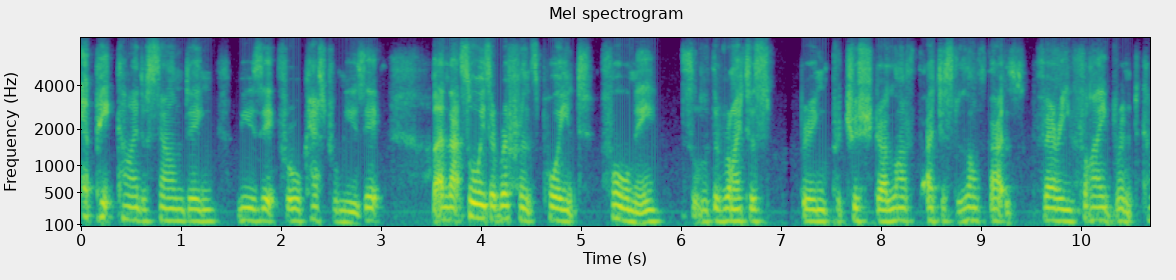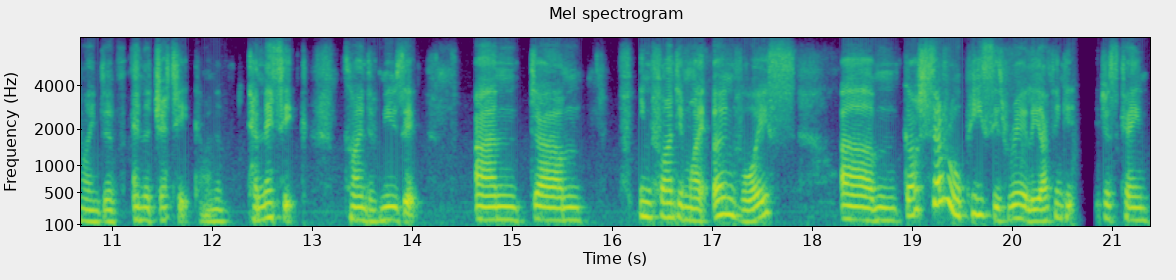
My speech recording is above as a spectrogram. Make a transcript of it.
epic kind of sounding music for orchestral music. And that's always a reference point for me, sort of the writer's Petrushka. I love, I just love that. It's very vibrant, kind of energetic, kind of kinetic kind of music. And um, in finding my own voice, um, gosh, several pieces really. I think it just came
